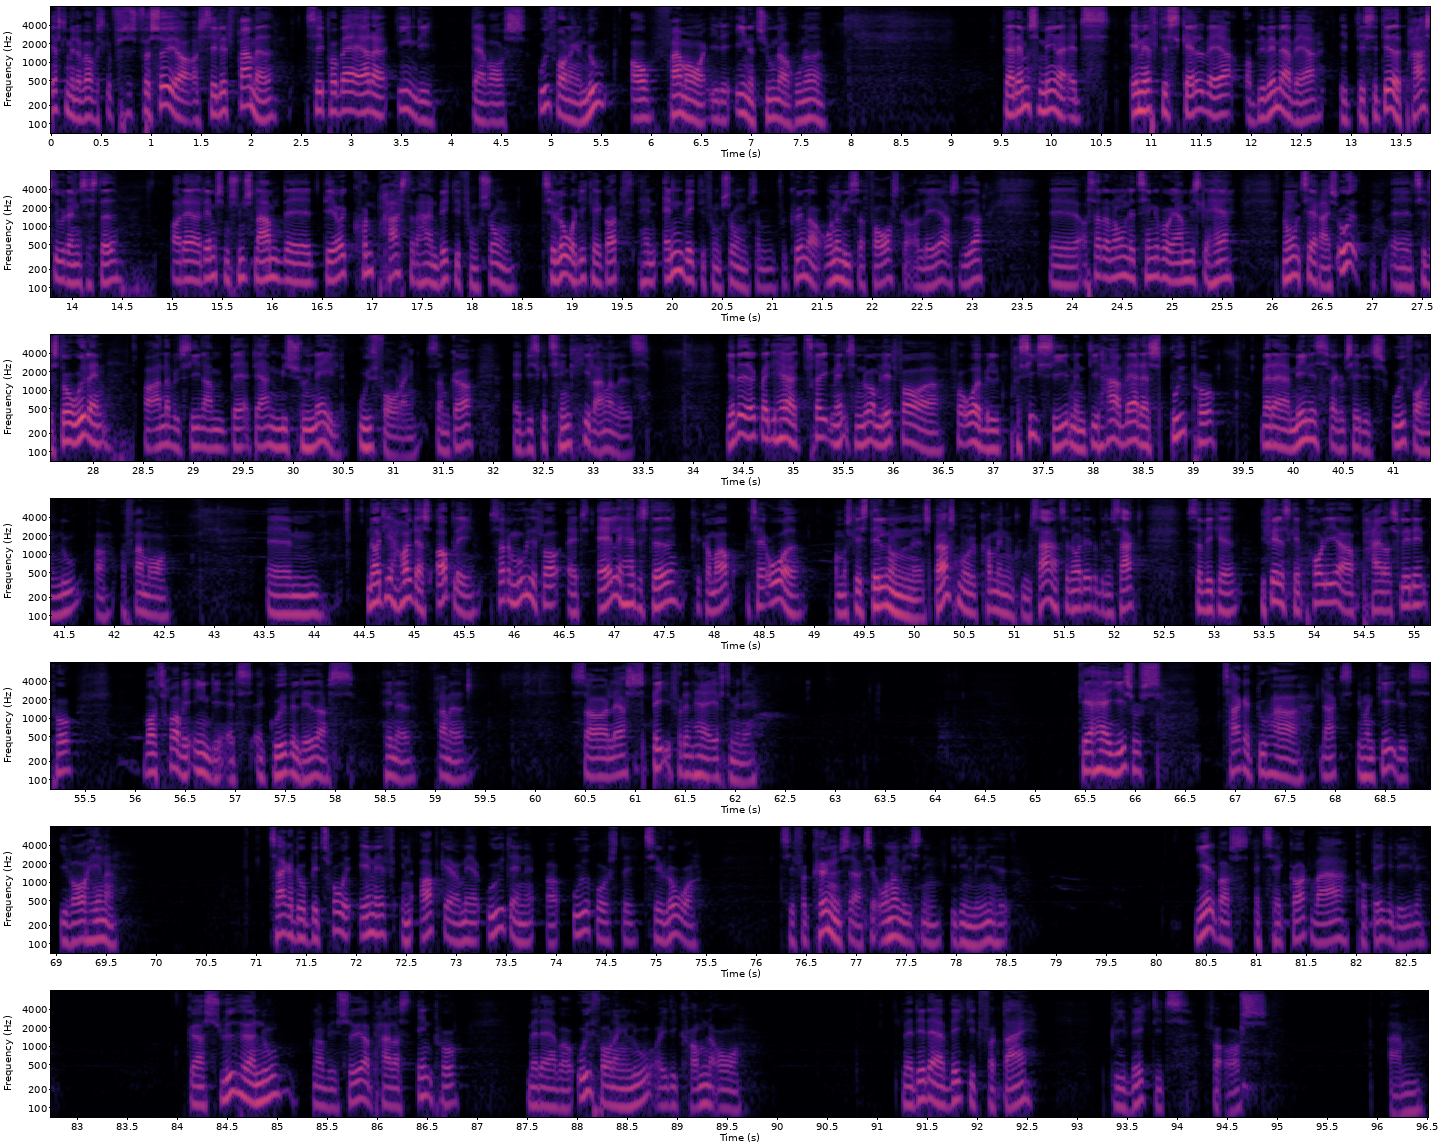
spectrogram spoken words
eftermiddag, hvor vi skal forsøge at se lidt fremad. Se på, hvad er der egentlig, der er vores udfordringer nu og fremover i det 21. århundrede. Der er dem, som mener, at MF det skal være og blive ved med at være et decideret præsteuddannelsessted. Og der er dem, som synes, at det, det er jo ikke kun præster, der har en vigtig funktion. Teologer de kan godt have en anden vigtig funktion, som forkynder, underviser, forsker og lærer osv. Øh, og så er der nogen, der tænker på, at vi skal have nogen til at rejse ud øh, til det store udland, og andre vil sige, at der, der er en missional udfordring, som gør, at vi skal tænke helt anderledes. Jeg ved jo ikke, hvad de her tre mænd, som nu om lidt for, øh, for ordet, vil præcis sige, men de har hver deres bud på, hvad der er menighedsfakultetets udfordring nu og, og fremover. Øhm, når de har holdt deres oplæg, så er der mulighed for, at alle her til stede kan komme op og tage ordet, og måske stille nogle øh, spørgsmål, komme med nogle kommentarer til noget af det, der bliver sagt, så vi kan i fællesskab prøve lige at pejle os lidt ind på, hvor tror vi egentlig, at, at Gud vil lede os henad, fremad. Så lad os bede for den her eftermiddag. Kære Herre Jesus, tak at du har lagt evangeliet i vores hænder. Tak at du har betroet MF en opgave med at uddanne og udruste teologer til forkyndelse og til undervisning i din menighed. Hjælp os at tage godt vare på begge dele. Gør os lydhøre nu, når vi søger at pejle os ind på, hvad der er vores udfordringer nu og i de kommende år. Lad det, der er vigtigt for dig, blive vigtigt for os. Amen.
